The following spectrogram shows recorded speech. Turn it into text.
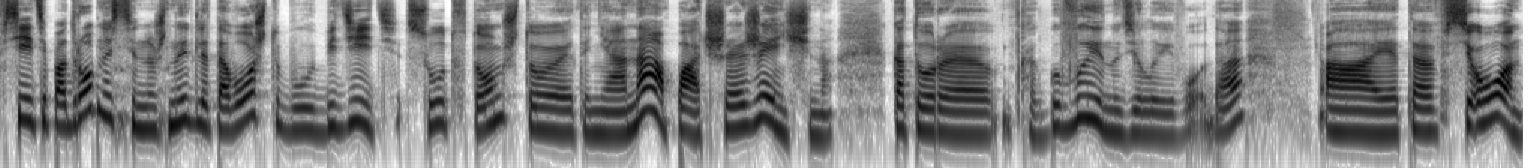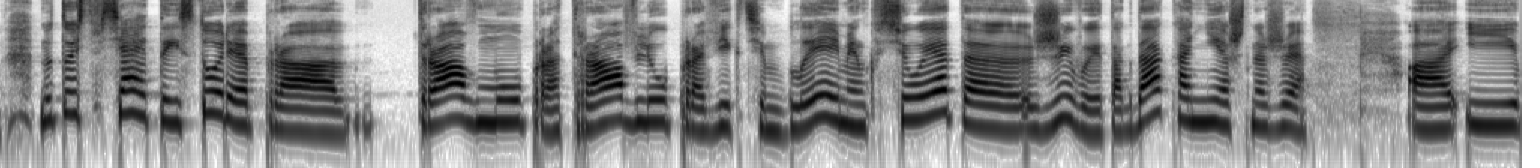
все эти подробности нужны для того, чтобы убедить суд в том, что это не она, а падшая женщина, которая как бы вынудила его, да, а это все он. Ну, то есть вся эта история про травму, про травлю, про victim blaming, все это живо и тогда, конечно же. А, и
